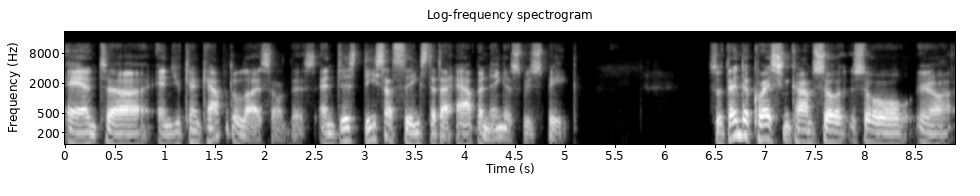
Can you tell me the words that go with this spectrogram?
And uh, and you can capitalize on this. And this these are things that are happening as we speak. So then the question comes: so so you know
